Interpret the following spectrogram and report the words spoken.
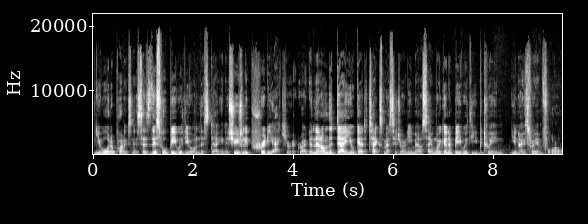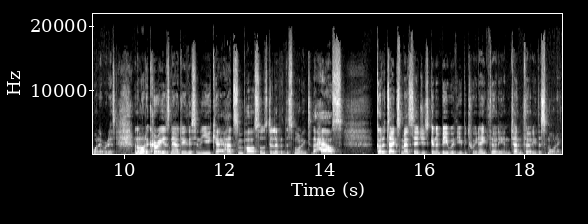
you order products and it says this will be with you on this day and it's usually pretty accurate right? And then on the day you'll get a text message or an email saying we're going to be with you between you know 3 and 4 or whatever it is. And a lot of couriers now do this in the UK I had some parcels delivered this morning to the house got a text message it's going to be with you between 8:30 and 10:30 this morning.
